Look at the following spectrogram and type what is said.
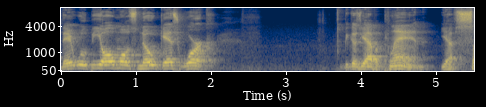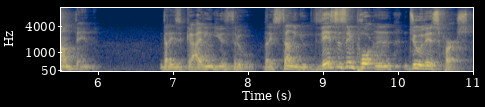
There will be almost no guesswork because you have a plan you have something that is guiding you through, that is telling you this is important, do this first.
